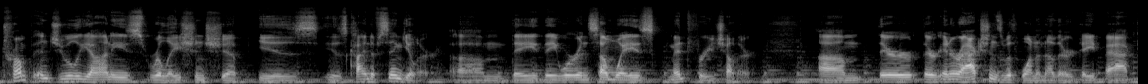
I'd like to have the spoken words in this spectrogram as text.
Trump and Giuliani's relationship is is kind of singular. Um, they they were in some ways meant for each other. Um, their their interactions with one another date back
